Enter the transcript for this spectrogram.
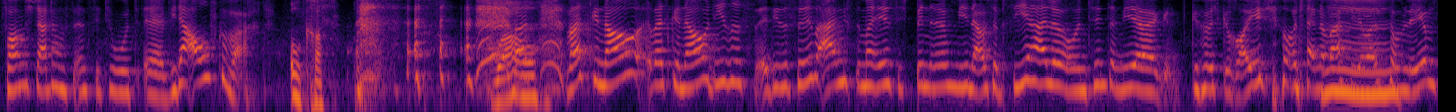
vom Bestattungsinstitut äh, wieder aufgewacht. Oh, krass. Wow. Was genau, was genau diese, diese Filmangst immer ist, ich bin irgendwie in der Autopsiehalle und hinter mir höre ich Geräusche und einer macht wieder was vom Leben.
